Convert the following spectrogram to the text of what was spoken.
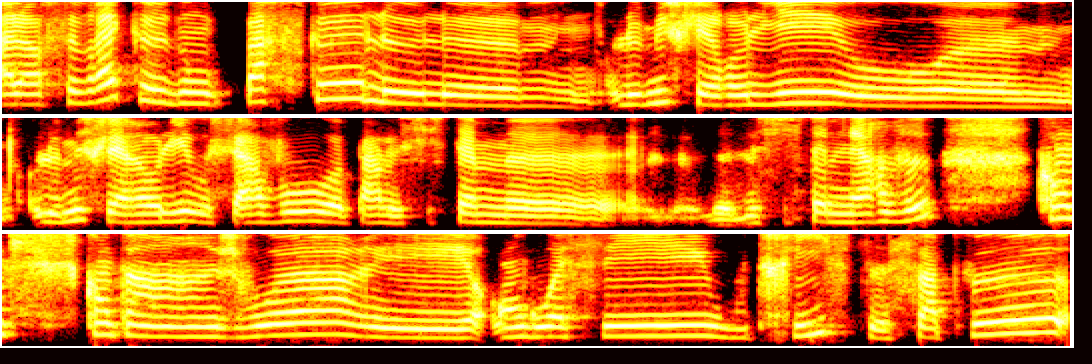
Alors c'est vrai que donc parce que le, le, le muscle est relié au euh, le muscle est relié au cerveau euh, par le système euh, le, système nerveux. Quand quand un joueur est angoissé ou triste, ça peut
